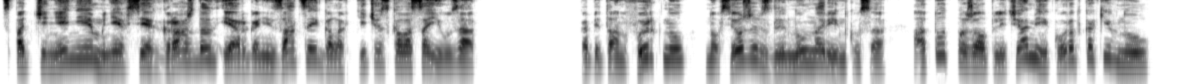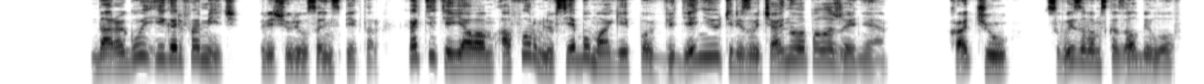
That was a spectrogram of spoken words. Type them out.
с подчинением мне всех граждан и организаций Галактического Союза. Капитан фыркнул, но все же взглянул на Ринкуса, а тот пожал плечами и коротко кивнул. «Дорогой Игорь Фомич», – прищурился инспектор, – «хотите, я вам оформлю все бумаги по введению чрезвычайного положения?» «Хочу», – с вызовом сказал Белов.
